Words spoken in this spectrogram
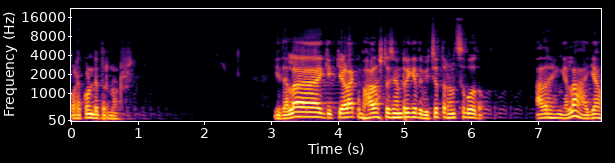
ಪಡ್ಕೊಂಡಿದ್ರು ನೋಡ್ರಿ. ಇದೆಲ್ಲ ಗಿ- ಕೇಳಕ್ ಬಹಳಷ್ಟು ಜನರಿಗೆ ಇದು ವಿಚಿತ್ರ ಅನಿಸ್ಬೋದು. ಆದ್ರೆ ಹಿಂಗೆಲ್ಲ ಆಗ್ಯಾವ.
